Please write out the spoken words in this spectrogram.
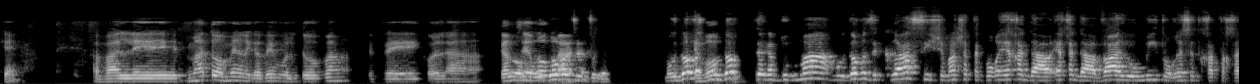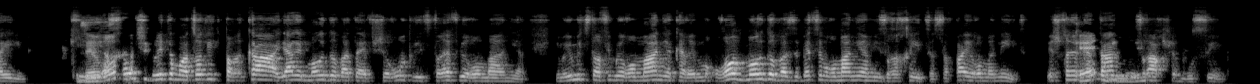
כן. אבל אה, מה אתה אומר לגבי מולדובה וכל ה... גם לא, זה אירופה. מולדובה זה. מולדובה. מולדובה זה גם דוגמה, מולדובה זה קלאסי, שמה שאתה קורא, איך, הגא, איך הגאווה הלאומית הורסת לך את החיים. כי. אחרי שברית המועצות התפרקה, היה למולדובה את האפשרות להצטרף לרומניה. אם היו מצטרפים לרומניה, כי הרי רוב מולדובה זה בעצם רומניה המזרחית, השפה היא רומנית. יש חלק כן, קטן במזרח שהם רוסים.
